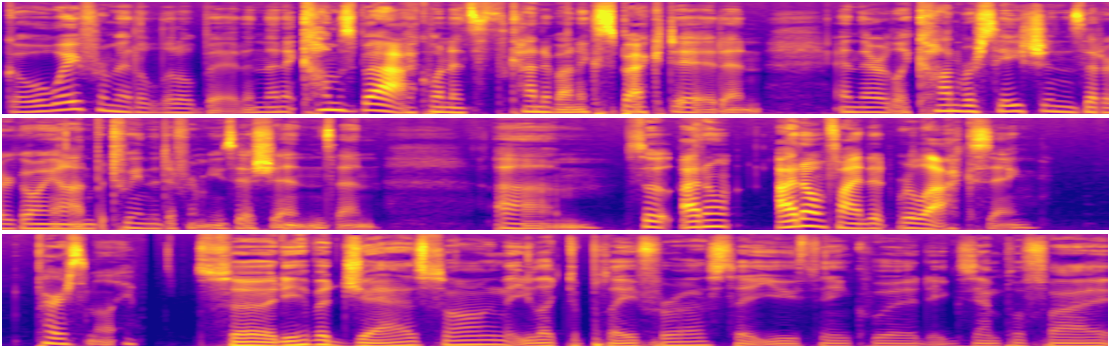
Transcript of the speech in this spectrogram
go away from it a little bit and then it comes back when it's kind of unexpected and and there are like conversations that are going on between the different musicians and um so I don't I don't find it relaxing personally. So, do you have a jazz song that you like to play for us that you think would exemplify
